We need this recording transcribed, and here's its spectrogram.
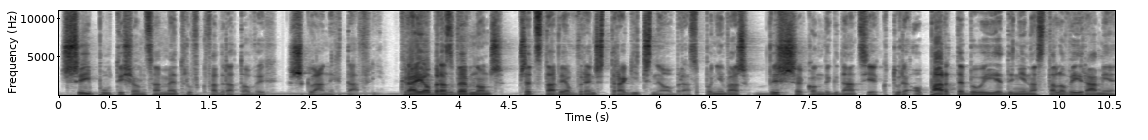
3,5 tysiąca metrów kwadratowych szklanych tafli. Krajobraz wewnątrz przedstawiał wręcz tragiczny obraz, ponieważ wyższe kondygnacje, które oparte były jedynie na stalowej ramie,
